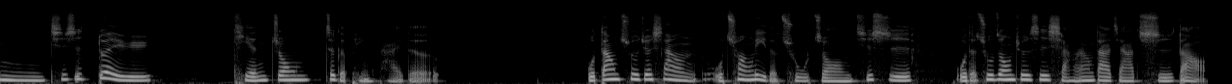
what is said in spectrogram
嗯，其实对于田中这个品牌的，我当初就像我创立的初衷，其实我的初衷就是想让大家吃到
